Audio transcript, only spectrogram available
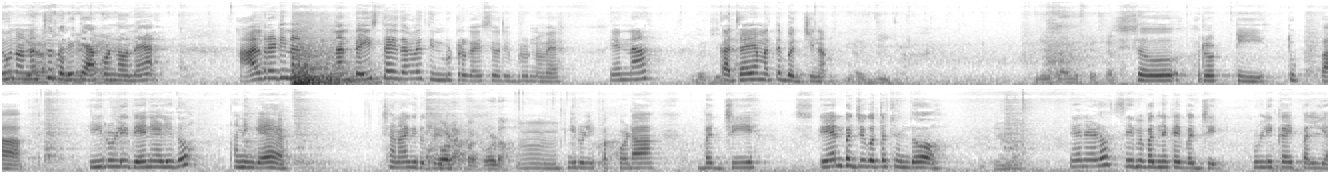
ಇವನು ಒಂದೊಂಚೂರು ವೆರೈಟಿ ಹಾಕೊಂಡವನೆ. ಆಲ್ರೆಡಿ ನಾನು ನಾನು ಬೇಯಿಸ್ತಾ ಇದ್ದಾಗಲೇ ತಿನ್ಬಿಟ್ರು ಗೈಸ್ ಇವ್ರಿಬ್ರು ಏನ ಕಜ್ಜಾಯ ಮತ್ತೆ ಬಜ್ಜಿನ. ಸೊ ರೊಟ್ಟಿ ತುಪ್ಪ ಈರುಳ್ಳಿದು ಏನು ಹೇಳಿದು ನನಗೆ ಚೆನ್ನಾಗಿರುತ್ತೆ ಈರುಳ್ಳಿ ಪಕೋಡ ಬಜ್ಜಿ. ಏನು ಬಜ್ಜಿ ಗೊತ್ತಾ ಚಂದು? ಏನ್? ಹೇಳು? ಸೀಮೆ ಬದನೆಕಾಯಿ ಬಜ್ಜಿ ಹುಳ್ಳಿಕಾಯಿ ಪಲ್ಯ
